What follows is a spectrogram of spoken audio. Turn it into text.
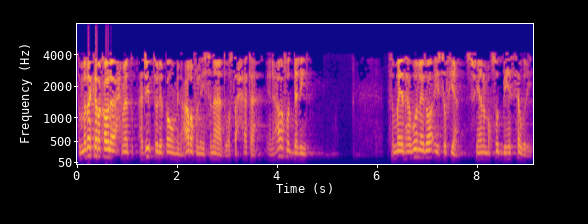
ثم ذكر قول أحمد عجبت لقوم عرفوا الإسناد وصحته يعني عرفوا الدليل. ثم يذهبون إلى رأي سفيان. سفيان المقصود به الثوري.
